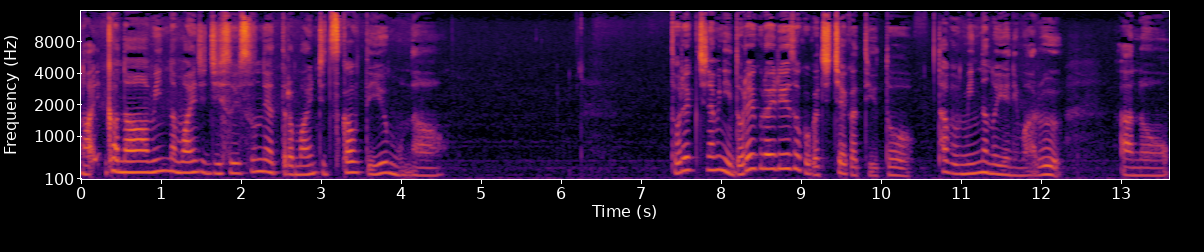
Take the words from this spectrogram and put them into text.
ないかな。みんな毎日自炊すんのやったら毎日使うって言うもんな。どれちなみにどれぐらい冷蔵庫がちっちゃいかっていうと多分みんなの家にもあるあの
